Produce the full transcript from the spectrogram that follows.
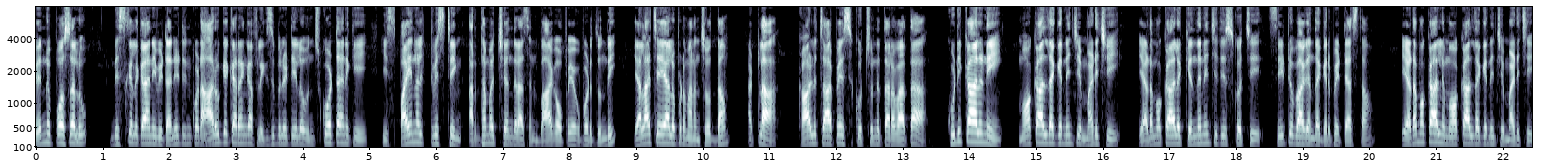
వెన్నుపూసలు డిస్కులు కానీ వీటన్నిటిని కూడా ఆరోగ్యకరంగా ఫ్లెక్సిబిలిటీలో ఉంచుకోవటానికి ఈ స్పైనల్ ట్విస్టింగ్ అర్ధమచ్చేంద్రాసన్ బాగా ఉపయోగపడుతుంది. ఎలా చేయాలో ఇప్పుడు మనం చూద్దాం. అట్లా కాళ్ళు చాపేసి కూర్చున్న తర్వాత కుడికాలుని మోకాల దగ్గర నుంచి మడిచి ఎడమకాలు కింద నుంచి తీసుకొచ్చి సీటు భాగం దగ్గర పెట్టేస్తాం. ఎడమకాల్ని మోకాల దగ్గర నుంచి మడిచి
